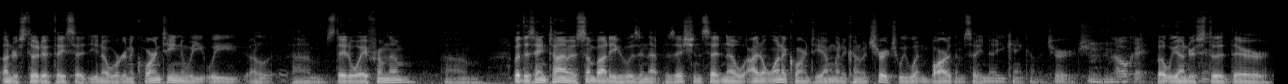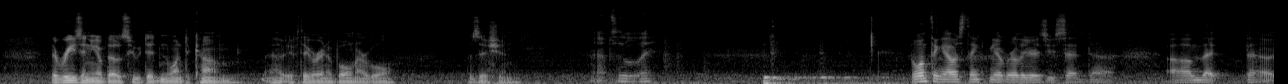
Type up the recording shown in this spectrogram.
understood if they said, you know, we're going to quarantine, we we uh, um, stayed away from them. Um, but at the same time, if somebody who was in that position said, "No, I don't want to quarantine. I'm going to come to church," we wouldn't bar them, saying, "No, you can't come to church." Mm-hmm. okay, but we understood their the reasoning of those who didn't want to come uh, if they were in a vulnerable position. absolutely. The one thing I was thinking of earlier is you said uh, um, that uh,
